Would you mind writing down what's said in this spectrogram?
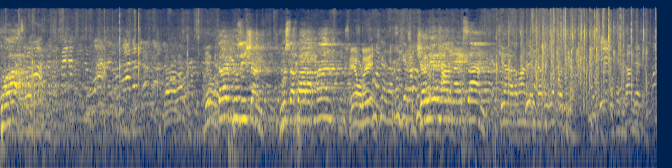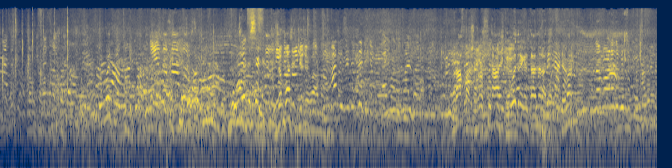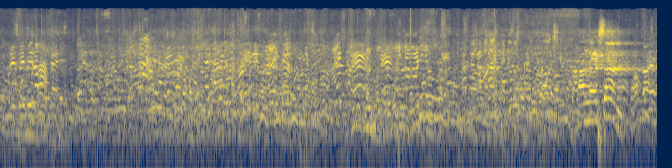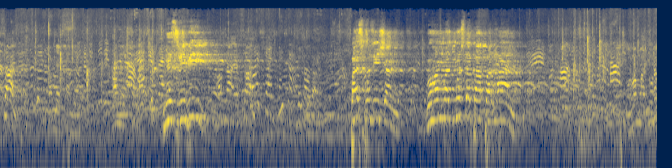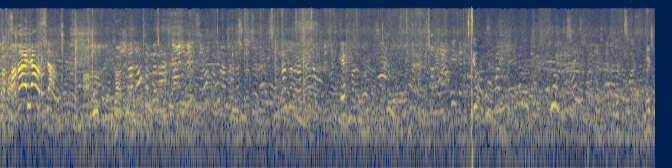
Dua. Third position, Mustafa Rahman, Shahir Han Naisan. Rafa, Ehsan. Miss Ribi. First position, Muhammad Mustafa Parman. Next.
